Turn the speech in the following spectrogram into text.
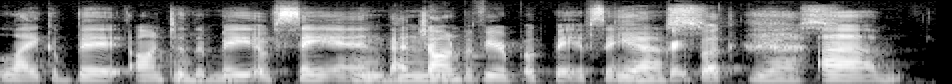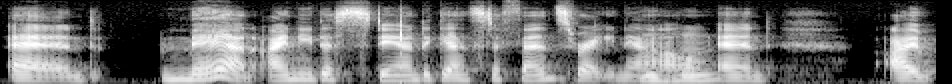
like bit onto the Mhm. bait of Satan, that Mhm. John Bevere book, Bait of Satan, yes. great book. Yes. Um, and man, I need to stand against offense right now. And I'm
